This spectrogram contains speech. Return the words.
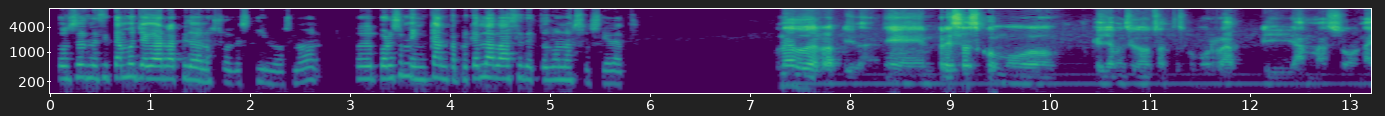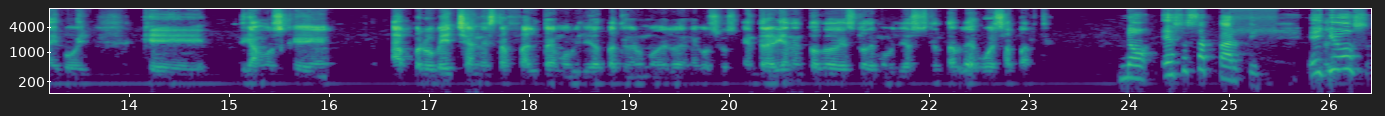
Entonces necesitamos llegar rápido a nuestros destinos, ¿no? Por eso me encanta, porque es la base de toda una sociedad. Una duda rápida. empresas como, que ya mencionamos antes, como Rappi, Amazon, iBoy, que digamos que aprovechan esta falta de movilidad para tener un modelo de negocios, ¿entrarían en todo esto de movilidad sustentable o esa parte? No, eso es aparte. Ellos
